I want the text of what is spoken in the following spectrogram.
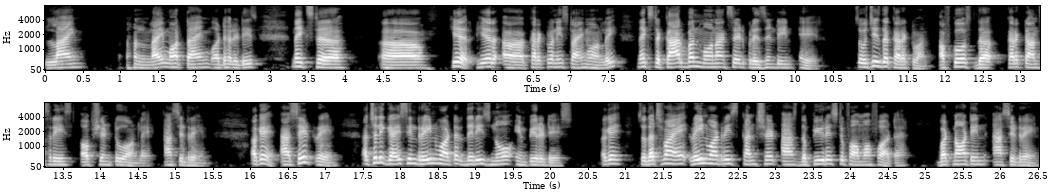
lime, lime or time, whatever it is. Next, uh, uh, here here uh, correct one is time only. Next, uh, carbon monoxide present in air. So which is the correct one? Of course, the correct answer is option two only. Acid rain. Okay, acid rain. Actually, guys, in rainwater there is no impurities. Okay, so that's why rainwater is considered as the purest form of water, but not in acid rain.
